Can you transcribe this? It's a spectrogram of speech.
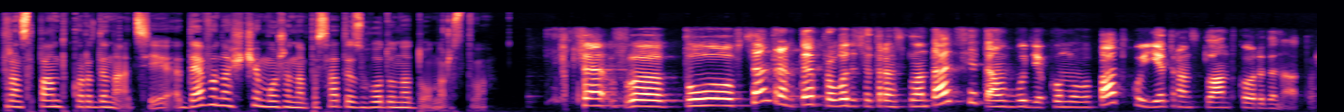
трансплант-координації, де вона ще може написати згоду на донорство? Це в по в центрах, де проводиться трансплантація, там в будь-якому випадку є трансплант-координатор.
